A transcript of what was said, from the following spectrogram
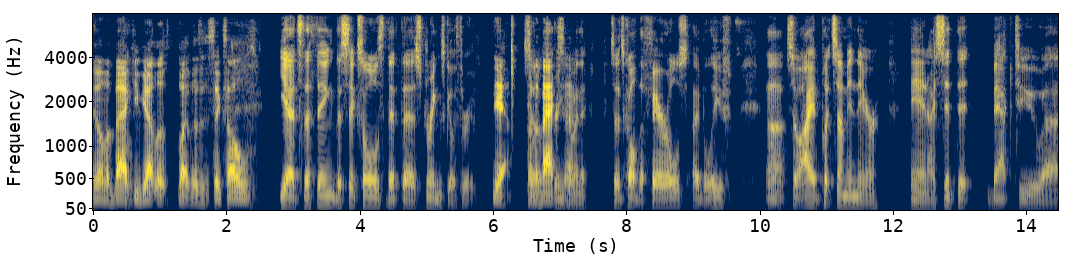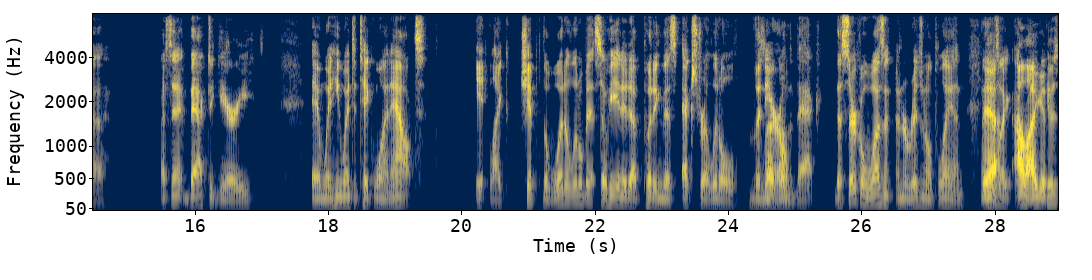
Know, on the back you got like was it six holes? Yeah, it's the thing, the six holes that the strings go through. Yeah, from so the back side. Going there. So it's called the ferrules, I believe. Uh, so I had put some in there, and I sent it back to uh, I sent it back to Gary, and when he went to take one out, it like chipped the wood a little bit. So he ended up putting this extra little veneer circle. on the back. The circle wasn't an original plan. Yeah, he was like, I, I like it. He was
